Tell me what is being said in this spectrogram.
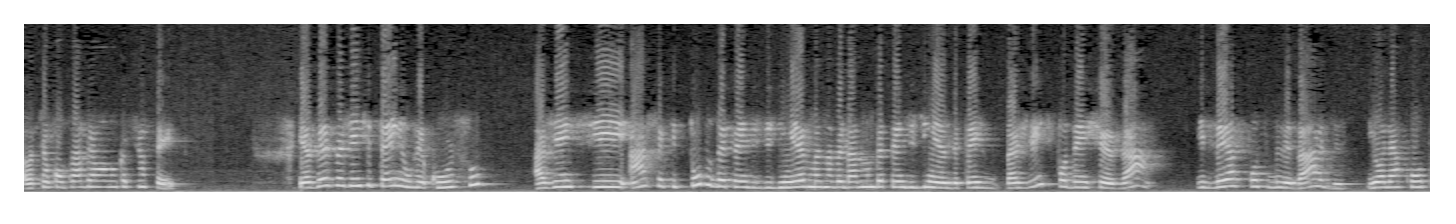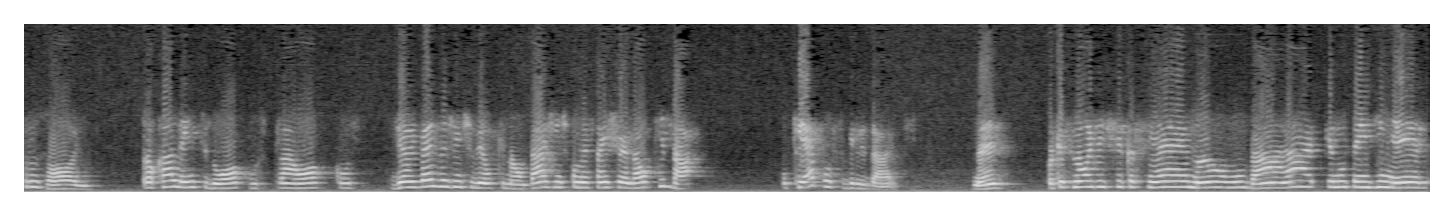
Ela tinha comprado e ela nunca tinha feito. E às vezes a gente tem um recurso, a gente acha que tudo depende de dinheiro, mas na verdade não depende de dinheiro, depende da gente poder enxergar e ver as possibilidades e olhar com outros olhos. Trocar a lente do óculos para óculos, de ao invés de a gente ver o que não dá, a gente começar a enxergar o que dá, o que é possibilidade, né? Porque senão a gente fica assim, é, não, não dá, ah, é porque não tem dinheiro.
